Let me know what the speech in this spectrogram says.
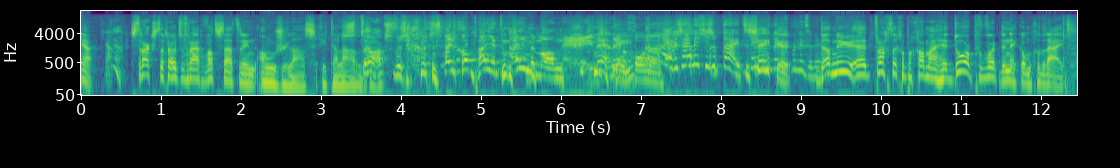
Ja. Ja. Straks de grote vraag. Wat staat er in Angela's etalage? Straks, we zijn, we zijn al bij het einde, man. Nee, we zijn net begonnen. Nee, we zijn netjes op tijd. 37 Zeker. nu. Dan nu het prachtige programma Het Dorp wordt de nek omgedraaid.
